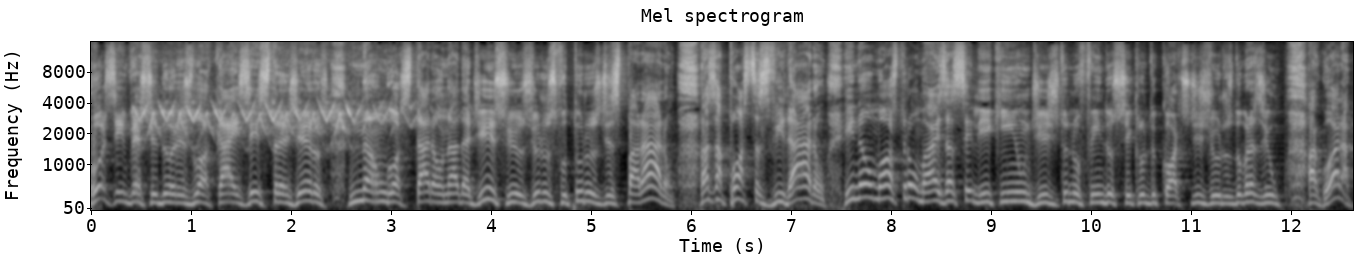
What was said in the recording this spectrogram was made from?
Os investidores locais e estrangeiros não gostaram nada disso e os juros futuros juros dispararam, as apostas viraram e não mostram mais a Selic em um dígito no fim do ciclo de corte de juros do Brasil. Agora,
